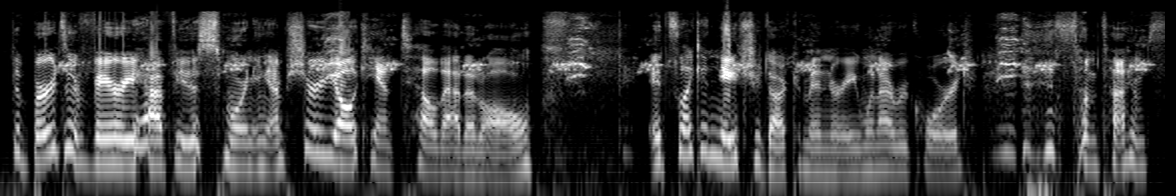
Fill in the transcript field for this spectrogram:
the birds are very happy this morning. I'm sure y'all can't tell that at all. It's like a nature documentary when I record. Sometimes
